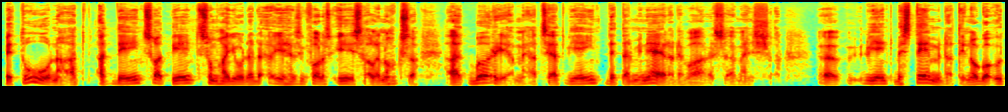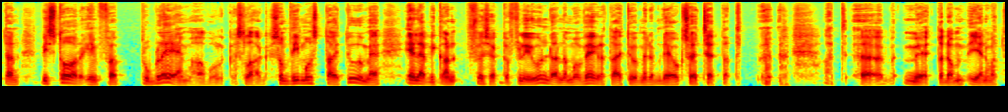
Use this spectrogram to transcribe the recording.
betona att, att det är inte så att vi är inte som han gjorde i Helsingfors ishallen också, att börja med att säga att vi är inte determinerade varelser människor. Eh, vi är inte bestämda till något, utan vi står inför problem av olika slag som vi måste ta itu med, eller vi kan försöka fly undan dem och vägra ta itu med dem. Det är också ett sätt att, att äh, möta dem genom att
